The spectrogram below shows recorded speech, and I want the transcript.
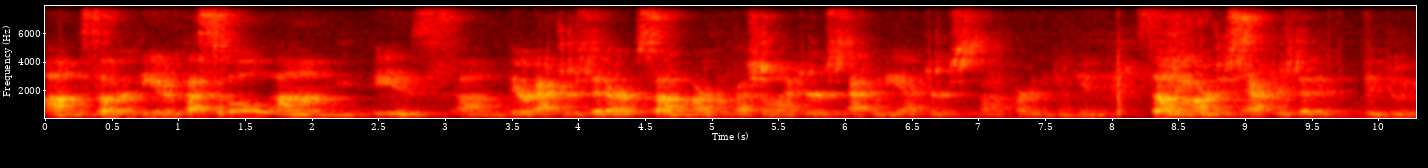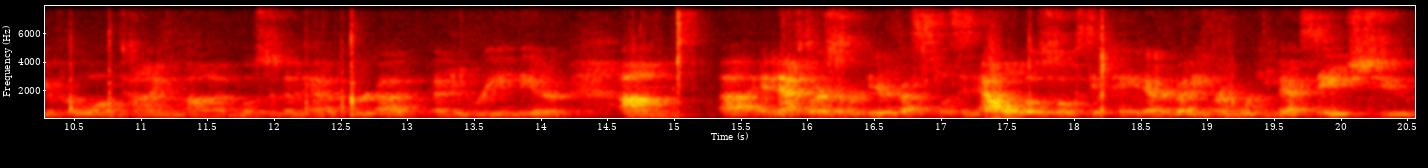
Um, The Summer Theater Festival um, is, um, there are actors that are, some are professional actors, equity actors, uh, part of the union. Some are just actors that have been doing it for a long time. Uh, Most of them have a uh, a degree in theater. Um, uh, And that's what our Summer Theater Festival is. And all of those folks get paid. Everybody from working backstage to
